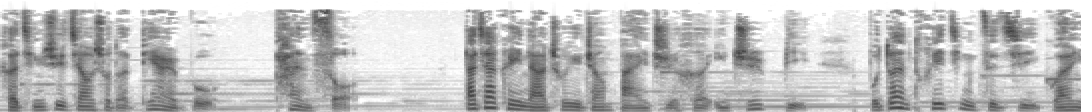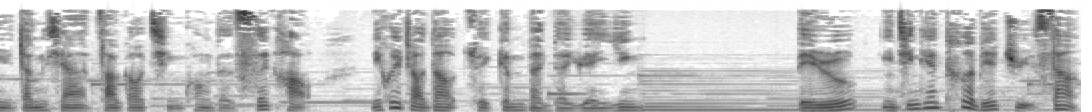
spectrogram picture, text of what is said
和情绪交手的第二步，探索。大家可以拿出一张白纸和一支笔，不断推进自己关于当下糟糕情况的思考，你会找到最根本的原因。比如，你今天特别沮丧，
